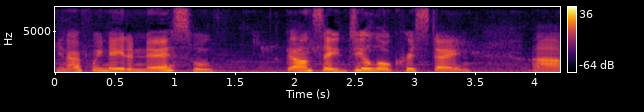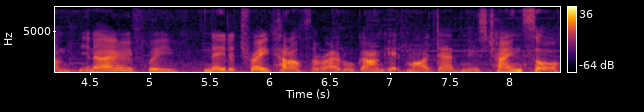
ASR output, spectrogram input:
You know, if we need a nurse, we'll go and see Jill or Christine. Um, you know, if we need a tree cut off the road, we'll go and get my dad and his chainsaw.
